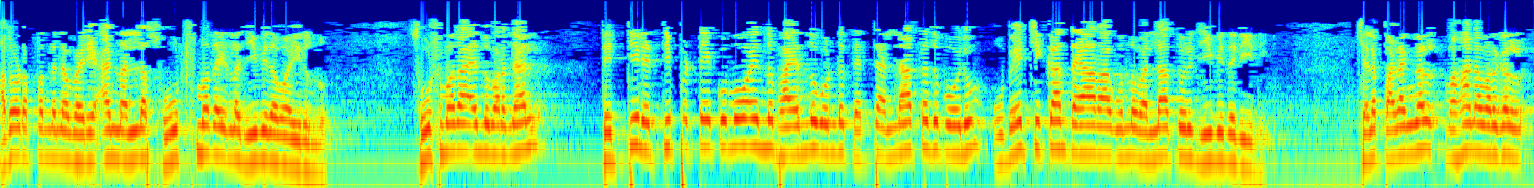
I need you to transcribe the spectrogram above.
അതോടൊപ്പം തന്നെ വരി നല്ല സൂക്ഷ്മതയുള്ള ജീവിതമായിരുന്നു. സൂക്ഷ്മത എന്ന് പറഞ്ഞാൽ തെറ്റിലെത്തിപ്പെട്ടേക്കുമോ എന്ന് ഭയന്നുകൊണ്ട് തെറ്റല്ലാത്തത് പോലും ഉപേക്ഷിക്കാൻ തയ്യാറാകുന്ന വല്ലാത്തൊരു ജീവിത രീതി. ചില പഴങ്ങൾ മഹാനവറുകൾ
